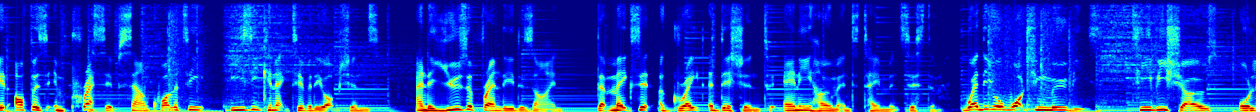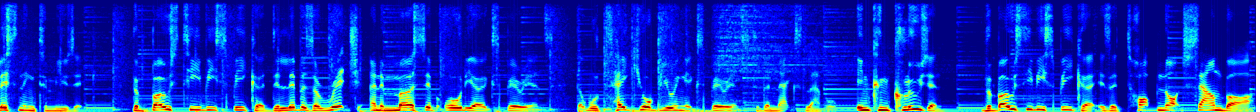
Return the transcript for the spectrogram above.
It offers impressive sound quality, easy connectivity options, and a user-friendly design that makes it a great addition to any home entertainment system. Whether you're watching movies, TV shows, or listening to music, the Bose TV speaker delivers a rich and immersive audio experience that will take your viewing experience to the next level. In conclusion, the Bose TV speaker is a top-notch soundbar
